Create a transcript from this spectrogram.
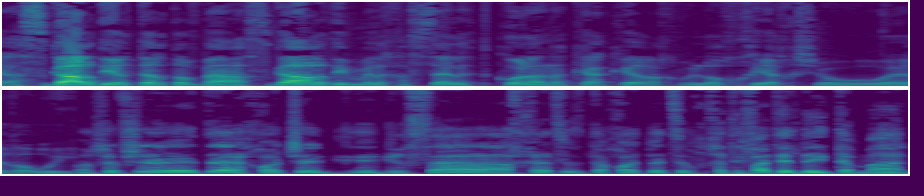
אסגרדי יותר טוב מהאסגרדים, ולחסל את כל ענקי הקרח ולהוכיח שהוא ראוי. אני חושב שיכול להיות שגרסה אחרת זה יכול להיות בעצם חטיפת ילדי תימן,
